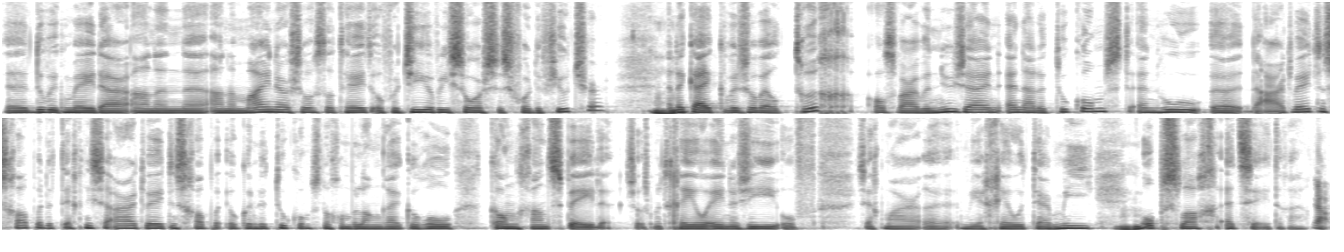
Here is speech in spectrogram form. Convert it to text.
uh, doe ik mee daar aan een, uh, aan een minor, zoals dat heet, over Geo-resources for the future. En dan kijken we zowel terug als waar we nu zijn en naar de toekomst. En hoe uh, de aardwetenschappen, de technische aardwetenschappen, ook in de toekomst nog een belangrijke rol kan gaan spelen. Zoals met geo-energie of zeg maar meer geothermie, mm-hmm. opslag, et cetera. Ja.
